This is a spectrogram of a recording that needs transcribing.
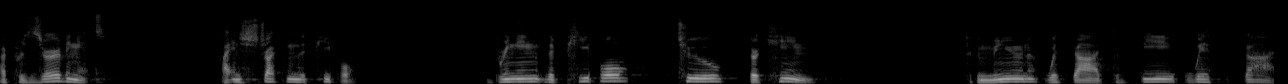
by preserving it, by instructing the people, bringing the people to their king, to commune with God, to be with God.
